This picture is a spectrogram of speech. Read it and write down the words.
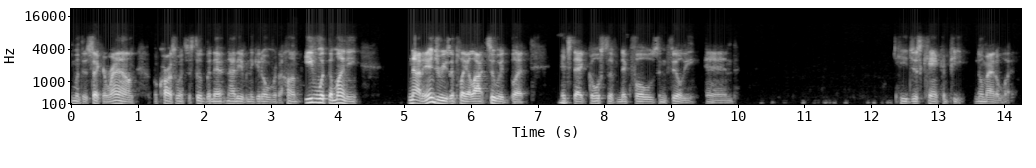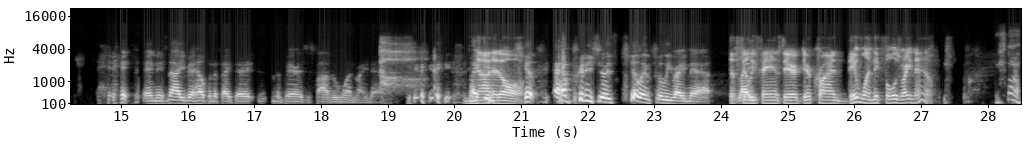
went to the second round, but Carson Wentz has still been not even to get over the hump, even with the money. Now the injuries will play a lot to it, but it's that ghost of Nick Foles in Philly, and he just can't compete no matter what. and it's not even helping the fact that the Bears is five and one right now. like not at all. Kill, I'm pretty sure it's killing Philly right now. The like, Philly fans, they're they're crying. They want Nick Foles right now.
